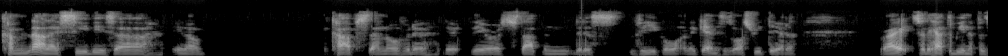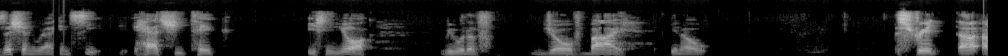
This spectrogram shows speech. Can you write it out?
coming down, I see these, uh, you know, cops standing over there. They they are stopping this vehicle, and again, this is all street theater, right? So they have to be in a position where I can see. Had she take East New York, we would have drove by, you know, straight, uh,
